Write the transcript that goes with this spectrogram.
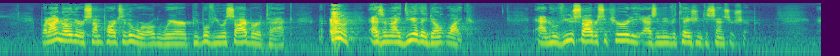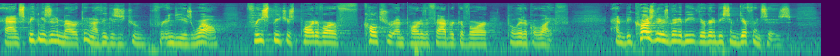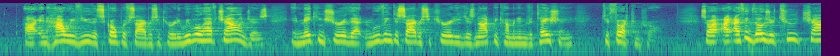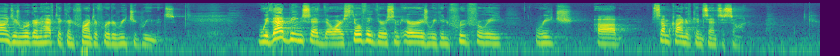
But I know there are some parts of the world where people view a cyber attack as an idea they don't like and who view cybersecurity as an invitation to censorship. And speaking as an American, and I think this is true for India as well, free speech is part of our culture and part of the fabric of our political life. And because there's going to be, there are going to be some differences uh, in how we view the scope of cybersecurity, we will have challenges in making sure that moving to cybersecurity does not become an invitation to thought control. So I, I think those are two challenges we're going to have to confront if we're to reach agreements. With that being said, though, I still think there are some areas we can fruitfully reach uh, some kind of consensus on.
